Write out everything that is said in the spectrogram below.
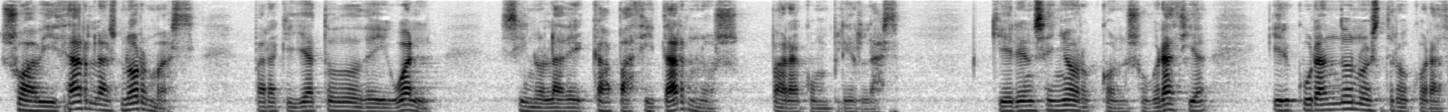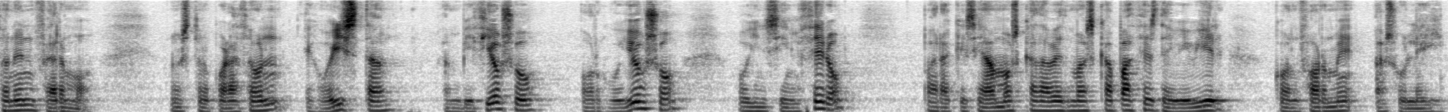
suavizar las normas para que ya todo dé igual, sino la de capacitarnos para cumplirlas. Quiere el Señor, con su gracia, ir curando nuestro corazón enfermo, nuestro corazón egoísta, ambicioso, orgulloso o insincero, para que seamos cada vez más capaces de vivir conforme a su ley.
